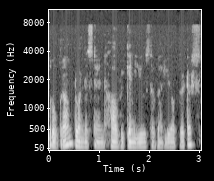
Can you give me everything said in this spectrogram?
program to understand how we can use the value operators.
